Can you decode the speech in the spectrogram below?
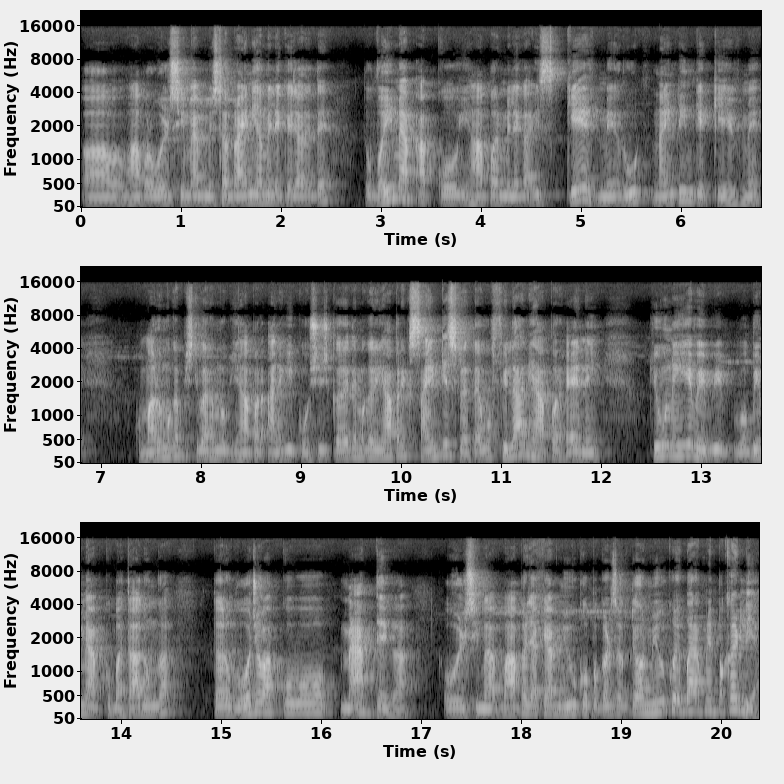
वहाँ पर old sea map mister Briney हमें लेके जाते थे। तो वही मैप आपको यहाँ पर मिलेगा इस केव में, रूट 19 के केव में। आपको मालूम होगा, पिछली बार हम लोग यहाँ पर आने की कोशिश कर रहे थे, मगर यहाँ पर एक साइंटिस्ट रहता है, वो फ़िलहाल यहाँ पर है नहीं। क्यों नहीं है, वे भी, वो भी मैं आपको बता दूँगा। तो वो जब आपको वो मैप देगा, ओल्ड सी मैप, वहाँ पर जाके आप म्यू को पकड़ सकते हो। और म्यू को एक बार आपने पकड़ लिया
